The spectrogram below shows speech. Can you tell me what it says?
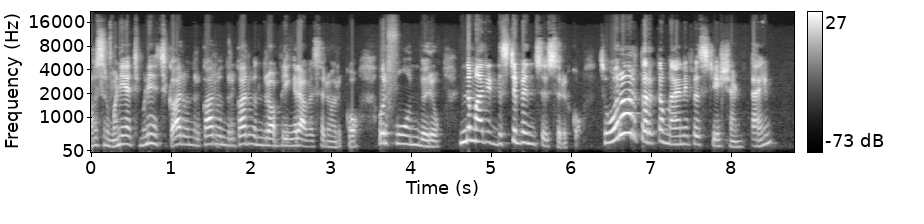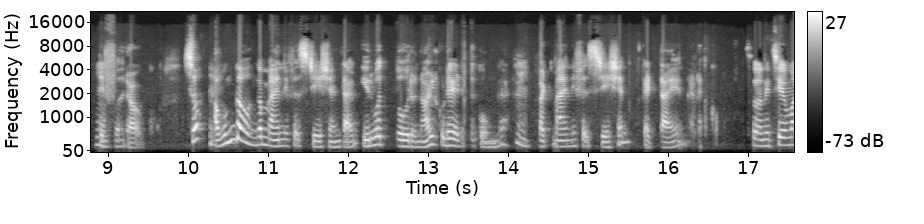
அவசரம் மணியாச்சு மணியாச்சு கார் வந்துரும் கார் வந்துரும் கார் வந்துரும் அப்படிங்கிற அவசரம் இருக்கும். ஒரு ஃபோன் வரும். இந்த மாதிரி டிஸ்டர்பன்சஸ் இருக்கும். ஸோ ஒரு ஒருத்தருக்கு மேனிஃபெஸ்டேஷன் டைம் டிஃபர் ஆகும். ஸோ அவங்கவங்க மேனிஃபெஸ்டேஷன் டைம் இருபத்தோரு நாள் கூட எடுத்துக்கோங்க. பட் மேனிஃபெஸ்டேஷன் கட்டாயம் நடக்கும். ஸோ நிச்சயமா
